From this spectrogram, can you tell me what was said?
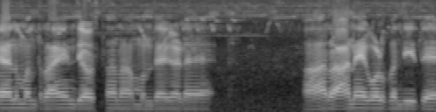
ಹನುಮಂತರಾಯನ ದೇವಸ್ಥಾನ ಮುಂದೆಗಡೆ ಆರು ಆನೆಗಳು ಬಂದಿದೆ.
